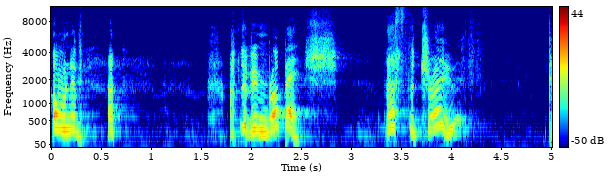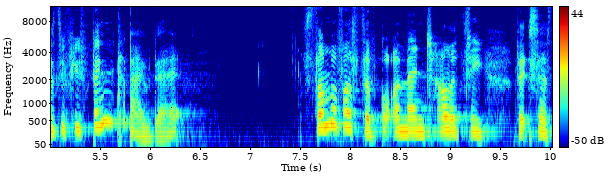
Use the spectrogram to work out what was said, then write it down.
I wouldn't have, I'd have been rubbish. That's the truth. Because if you think about it, some of us have got a mentality that says,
